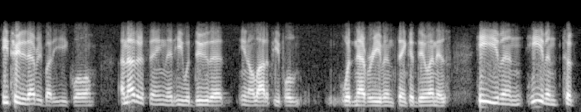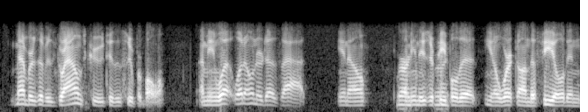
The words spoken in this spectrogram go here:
he treated everybody equal. Another thing that he would do that you know a lot of people would never even think of doing is he even he even took members of his grounds crew to the Super Bowl. I mean, what what owner does that? You know, Right, I mean, these are right. people that you know work on the field, and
